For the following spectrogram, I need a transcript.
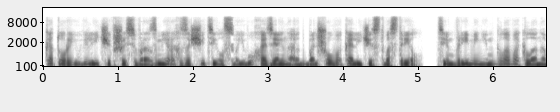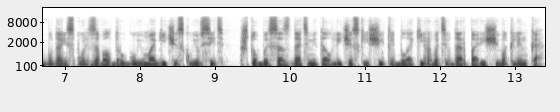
который увеличившись в размерах защитил своего хозяина от большого количества стрел. Тем временем глава клана Буда использовал другую магическую сеть, чтобы создать металлический щит и блокировать удар парящего клинка.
